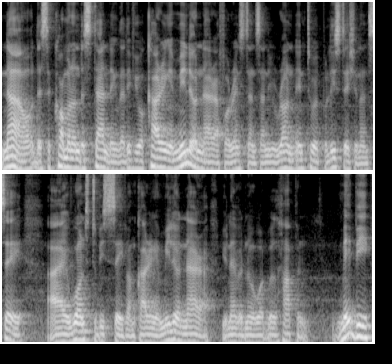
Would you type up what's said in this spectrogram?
Now, there's a common understanding that if you're carrying a million naira, for instance, and you run into a police station and say, I want to be safe, I'm carrying a million naira, you never know what will happen. maybe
